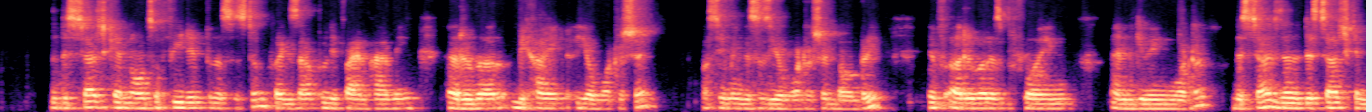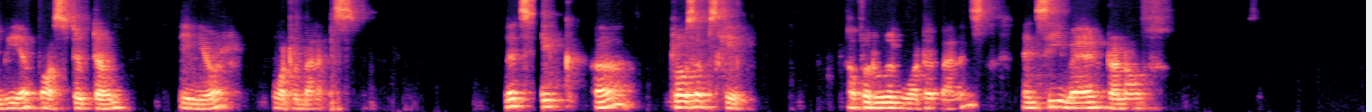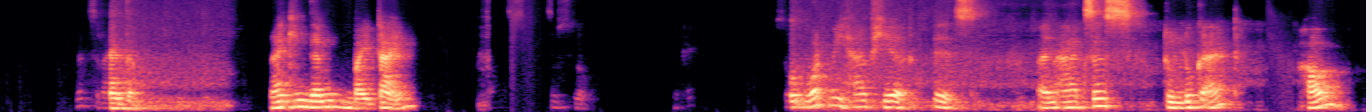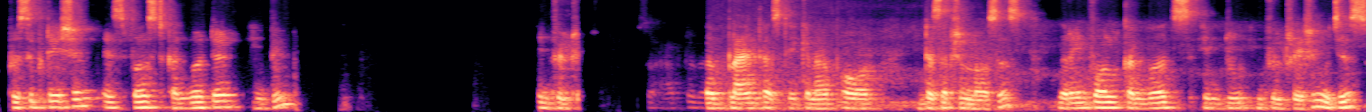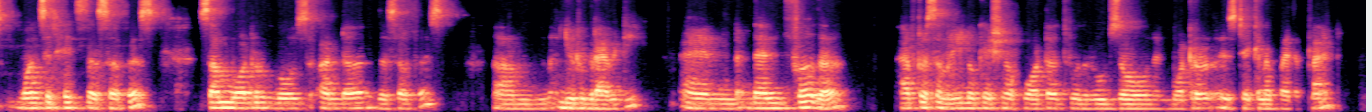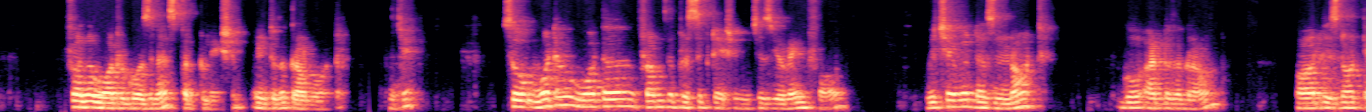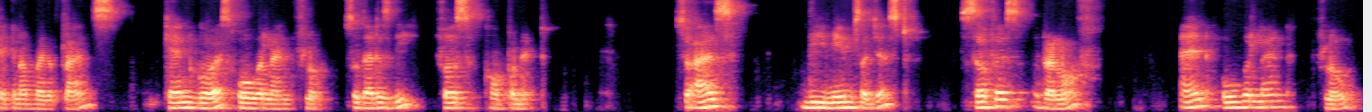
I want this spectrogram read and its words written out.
the discharge can also feed into the system. For example, if I am having a river behind your watershed, assuming this is your watershed boundary, if a river is flowing and giving water discharge, then the discharge can be a positive term in your water balance. Let's take a close-up scale of a rural water balance and see where runoff. Let's rank them. Ranking them by time. So what we have here is an axis to look at how precipitation is first converted into infiltration. So after the plant has taken up or interception losses, the rainfall converts into infiltration, which is once it hits the surface, some water goes under the surface um, due to gravity. And then further, after some relocation of water through the root zone and water is taken up by the plant, further water goes in as percolation into the groundwater. Okay. So whatever water from the precipitation, which is your rainfall, whichever does not go under the ground or is not taken up by the plants can go as overland flow. So that is the first component. So as the name suggests, surface runoff and overland flow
